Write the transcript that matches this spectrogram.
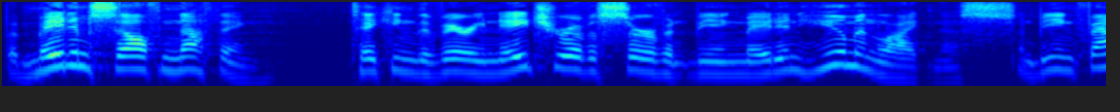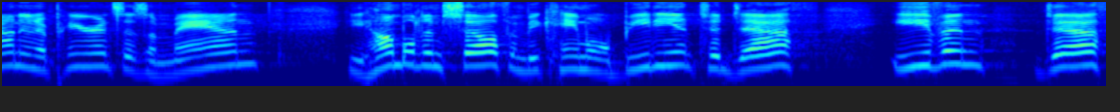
but made himself nothing, taking the very nature of a servant, being made in human likeness, and being found in appearance as a man. He humbled himself and became obedient to death, even death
